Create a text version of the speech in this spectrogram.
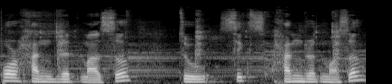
400 muscle to 600 muscle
